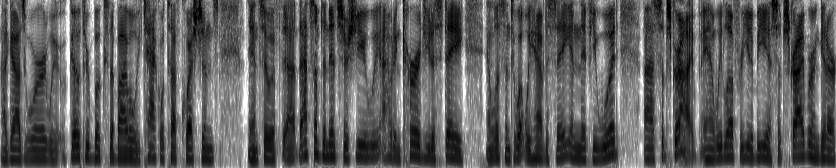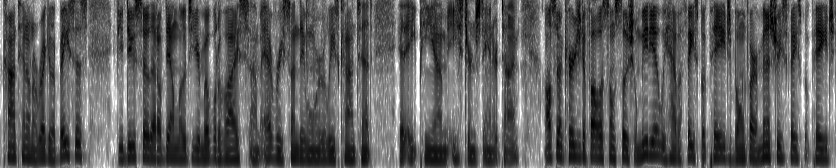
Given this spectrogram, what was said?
uh, God's Word. We go through books of the Bible, we tackle tough questions. And so, if uh, that's something that interests you, we, I would encourage you to stay and listen to what we have to say. And if you would, uh, subscribe. And we'd love for you to be a subscriber and get our content on a regular basis. If you do so, that'll download to your mobile device um, every Sunday when we release content at 8 p.m. Eastern Standard Time. Also, encourage you to follow us on social media. We have a Facebook page, Bonfire Ministries Facebook page.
